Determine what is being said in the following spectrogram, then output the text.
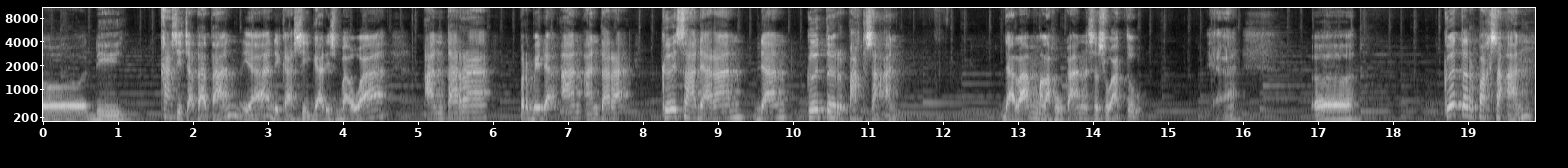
uh, dikasih catatan ya, dikasih garis bawah antara perbedaan antara kesadaran dan keterpaksaan dalam melakukan sesuatu. Ya. Uh, keterpaksaan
